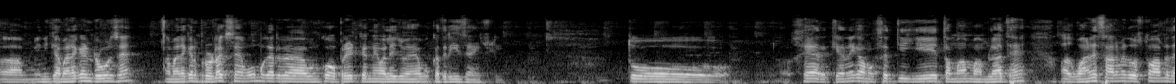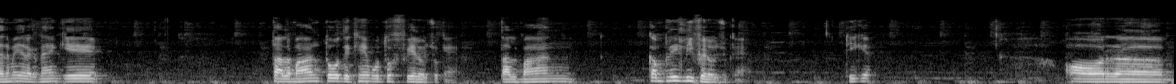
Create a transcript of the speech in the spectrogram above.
यानी कि अमेरिकन ड्रोन्स हैं अमेरिकन प्रोडक्ट्स हैं वो, मगर उनको ऑपरेट करने वाले जो हैं वो कतरीज हैं एक्चुअली तो खैर, कहने का मकसद कि ये तमाम मामला हैं। अफ़गानिस्तान में दोस्तों आपने ध्यान में ये रखना है कि तालिबान तो देखें, वो तो फेल हो चुके हैं। तालिबान कम्प्लीटली फेल हो चुके हैं। ठीक है? और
